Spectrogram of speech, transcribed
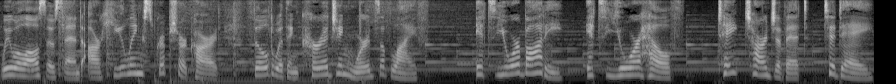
We will also send our healing scripture card filled with encouraging words of life. It's your body, it's your health. Take charge of it today.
